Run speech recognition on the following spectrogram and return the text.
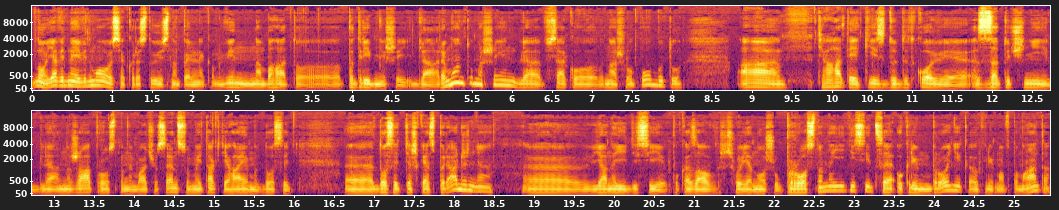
ну, я від неї відмовився, користуюсь напильником. Він набагато потрібніший для ремонту машин, для всякого нашого побуту. А тягати якісь додаткові заточні для ножа просто не бачу сенсу. Ми і так тягаємо досить, е, досить тяжке спорядження. Е, Я на EDC показав, що я ношу просто на EDC. Це окрім броніка, окрім автомата,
